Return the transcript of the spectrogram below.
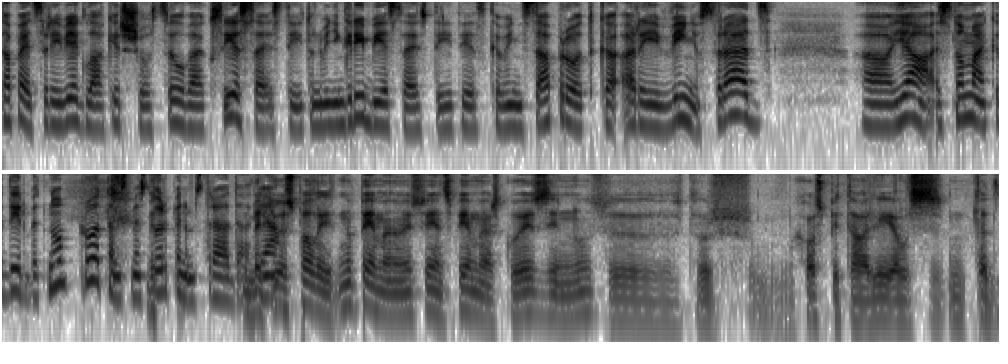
tāpēc arī vieglāk ir šos cilvēkus iesaistīt, un viņi grib iesaistīties, ka viņi saprot, ka arī viņus redz, uh, Uh, jā, es domāju, ka ir, bet, nu, protams, mēs bet, turpinām strādāt. Bet jā. jūs palīdzat, nu, piemēram, viens piemērs, ko es zinu, nu, tur hospitāļu ielas, tad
